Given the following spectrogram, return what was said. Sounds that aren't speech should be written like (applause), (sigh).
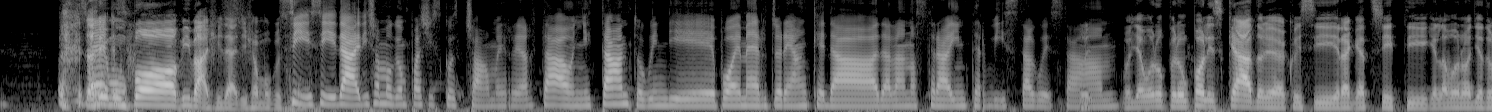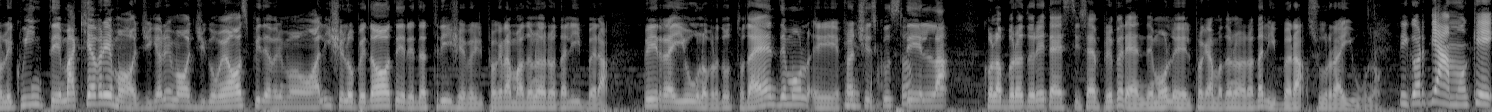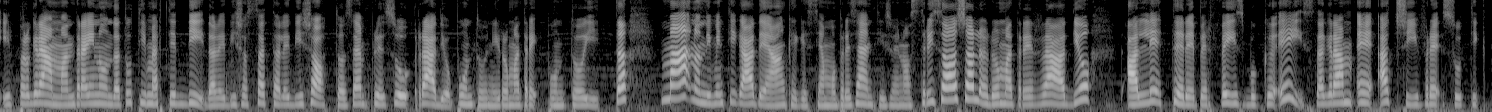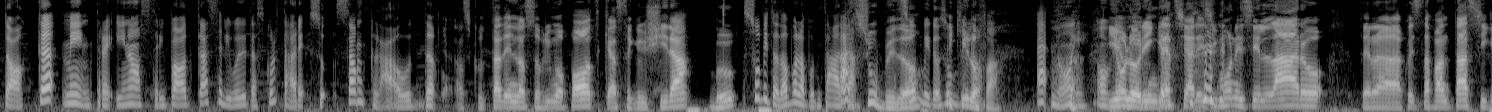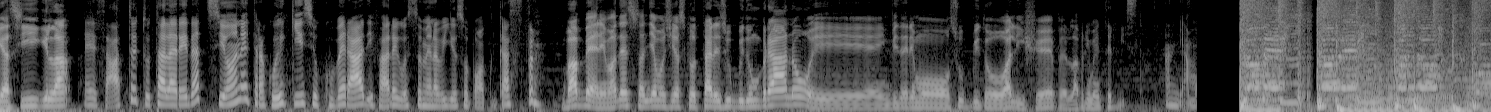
(laughs) saremo un po' vivaci, dai, diciamo così. Sì, sì, dai, diciamo che un po' ci scocciamo in realtà ogni tanto, quindi può emergere anche da- dalla nostra intervista questa. Vog- Vogliamo rompere un po' le scatole a questi ragazzetti che lavorano dietro le quinte. Ma chi avremo oggi? Chi avremo oggi come ospite? Avremo Alice Lopedote, redattrice per il programma Donore Rota Libera per Rai 1 prodotto da Endemol e Francesco Esatto. Stella, collaboratore ai testi sempre per Endemol e il programma Donore Rota Libera su Rai 1. Ricordiamo che il programma andrà in onda tutti i martedì dalle 17 alle 18, sempre su radio.uniroma3.it, ma non dimenticate anche che siamo presenti sui nostri social, Roma 3 Radio, a lettere per Facebook e Instagram e a cifre su TikTok, mentre i nostri podcast li potete ascoltare su SoundCloud. Ascoltate il nostro primo podcast che uscirà boh. Subito dopo la puntata. Ah, subito? Subito, E chi subito. lo fa? Eh, noi, (laughs) Io volevo ringraziare Simone (laughs) Sellaro per eh, questa fantastica sigla. Esatto, e tutta la redazione, tra cui chi si occuperà di fare questo meraviglioso podcast. Va bene, ma adesso andiamoci ad ascoltare subito un brano e inviteremo subito Alice per la prima intervista. Andiamo.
